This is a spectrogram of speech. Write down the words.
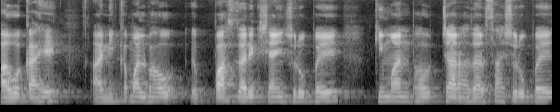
आवक आहे. आणि कमाल भाव पाच हजार एकशे ऐंशी रुपये किमान भाव चार हजार सहाशे रुपये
